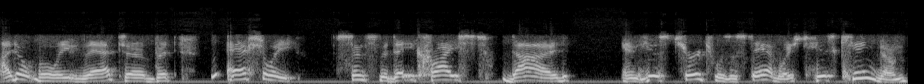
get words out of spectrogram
I don't believe that, uh, but actually, since the day Christ died and his church was established, his kingdom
